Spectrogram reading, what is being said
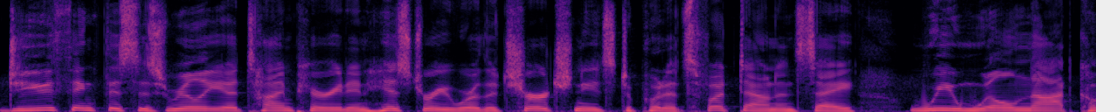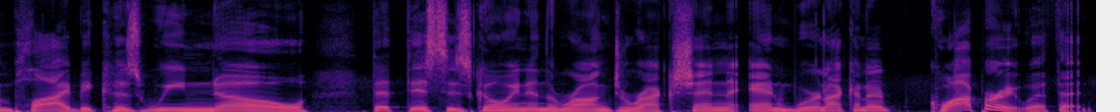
Do you think this is really a time period in history where the church needs to put its foot down and say, we will not comply because we know that this is going in the wrong direction and we're not going to cooperate with it?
